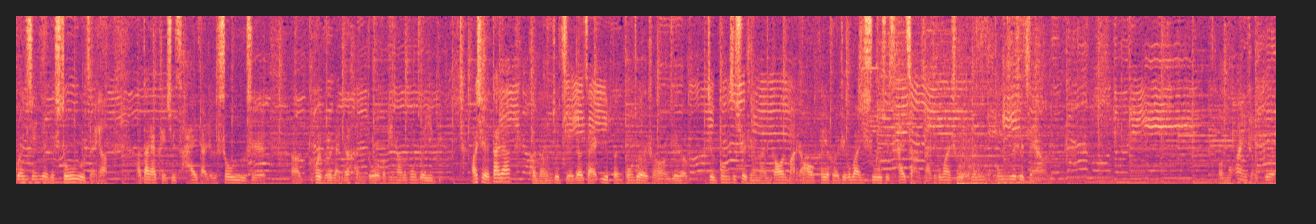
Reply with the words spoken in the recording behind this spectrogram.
关心这个收入怎样啊？大家可以去猜一下，这个收入是，呃，会不会感觉很多和平常的工作一比？而且大家可能就觉得在日本工作的时候，这个这个工资确实蛮高的嘛。然后可以和这个万叔去猜想一下，这个万叔的工工资是怎样的。我们换一首歌，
